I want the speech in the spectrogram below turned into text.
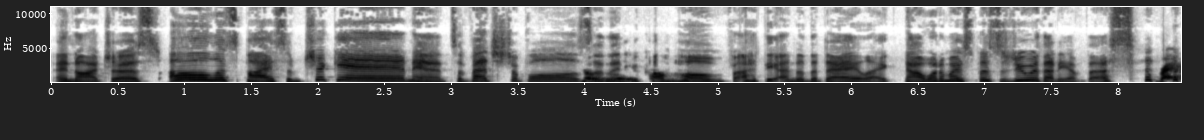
and not just, oh, let's buy some chicken and some vegetables. Totally. And then you come home at the end of the day, like, now what am I supposed to do with any of this? right.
